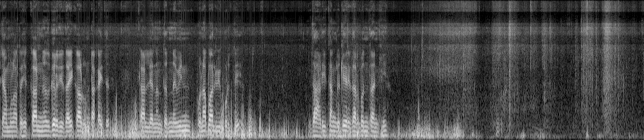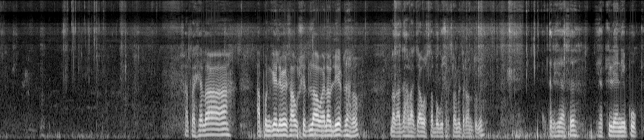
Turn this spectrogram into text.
त्यामुळं आता हे काढणंच गरजेचं आहे काढून टाकायचं. काढल्यानंतर नवीन पुन्हा पालवी पुरते झाडी चांगलं डेरेदार बनतं आणखी. आता ह्याला आपण गेल्या वेळेस औषध लावायला लेट झालो. बघा झाडाची अवस्था बघू शकता मित्रांनो तुम्ही. तर हे असं ह्या किड्याने पोक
